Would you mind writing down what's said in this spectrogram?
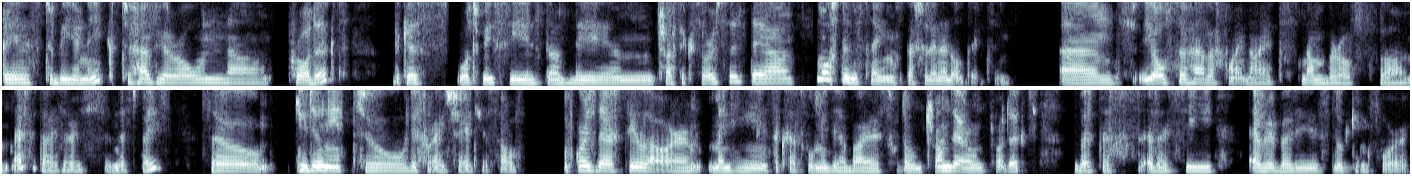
is to be unique, to have your own uh, product, because what we see is that the um, traffic sources they are mostly the same, especially in adult dating. And you also have a finite number of um, advertisers in this space. So you do need to differentiate yourself. Of course, there still are many successful media buyers who don't run their own products, but as, as I see, everybody is looking for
